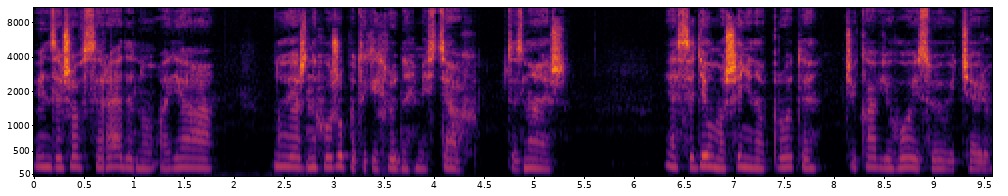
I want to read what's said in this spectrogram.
Він зайшов всередину, а я. Ну, я ж не ходжу по таких людних місцях, ти знаєш. Я сидів в машині навпроти, чекав його і свою вечерю.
